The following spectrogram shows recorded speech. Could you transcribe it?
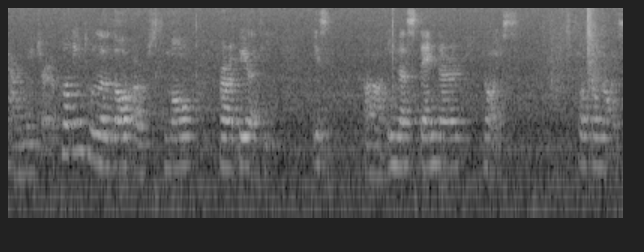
parameter according to the law of small probability. It's uh, in the standard noise, total noise.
